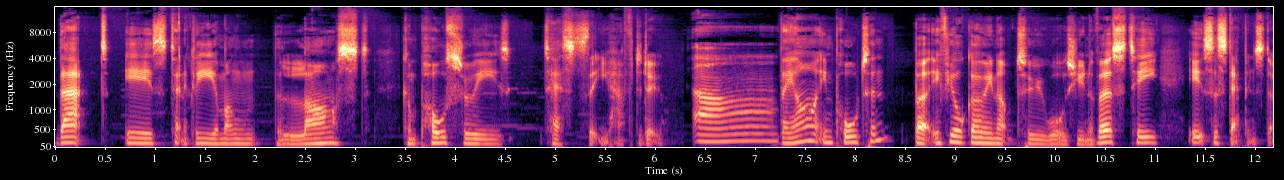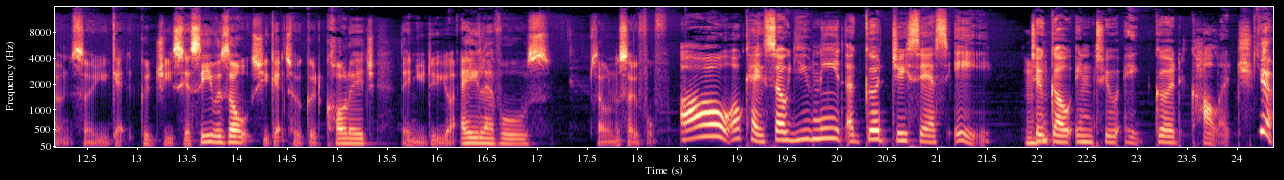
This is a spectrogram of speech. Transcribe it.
That is technically among the last compulsory tests that you have to do. Uh, They are important, but if you're going up towards university, it's a stepping stone. So you get good GCSE results, you get to a good college, then you do your A levels, so on and so forth. oh, okay. So you need a good GCSE to go into a good college. Yeah,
